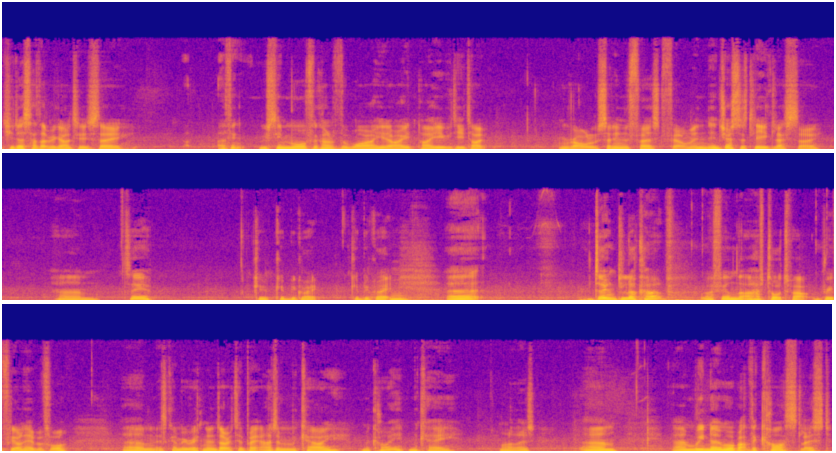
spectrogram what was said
she does have that regality to say. I think we've seen more of the kind of the wide-eyed naivety type role, certainly in the first film. In, in Justice League, less so. Um, so yeah, could could be great. Could be great. Hmm. Uh, Don't Look Up, a film that I have talked about briefly on here before. Um, it's going to be written and directed by Adam McKay. McKay? McKay. One of those. Um, and we know more about the cast list.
